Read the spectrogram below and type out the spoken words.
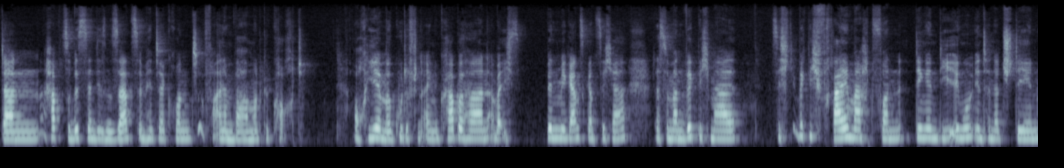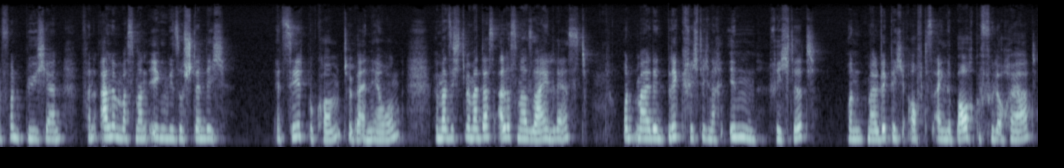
dann habt so ein bisschen diesen Satz im Hintergrund, vor allem warm und gekocht. Auch hier immer gut auf den eigenen Körper hören, aber ich bin mir ganz, ganz sicher, dass wenn man wirklich mal sich wirklich frei macht von Dingen, die irgendwo im Internet stehen, von Büchern, von allem, was man irgendwie so ständig erzählt bekommt über Ernährung, wenn man sich, wenn man das alles mal sein lässt und mal den Blick richtig nach innen richtet und mal wirklich auf das eigene Bauchgefühl auch hört,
